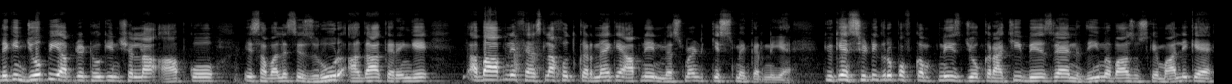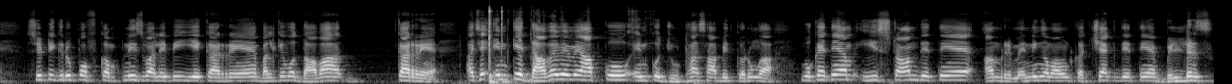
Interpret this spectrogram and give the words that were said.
लेकिन जो भी अपडेट होगी, इंशाल्लाह आपको इस हवाले से ज़रूर आगाह करेंगे। अब आपने फैसला खुद करना है कि आपने इन्वेस्टमेंट किसमें करनी है। क्योंकि सिटी ग्रुप ऑफ़ कंपनीज़ जो कराची बेस्ड है, नदीम अब्बास उसके मालिक है। सिटी ग्रुप ऑफ़ कंपनीज़ वाले भी ये कर रहे हैं, बल्कि वो दावा कर रहे हैं। अच्छा इनके दावे में मैं आपको, इनको झूठा साबित करूँगा। वो कहते हैं, हम ई स्टाम देते हैं, हम रिमेनिंग अमाउंट का चेक देते हैं बिल्डर्स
